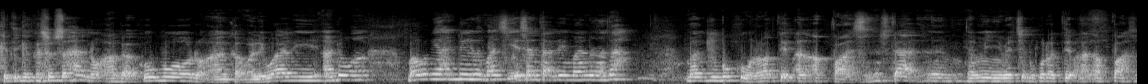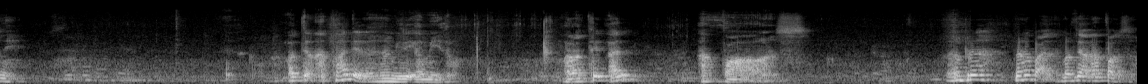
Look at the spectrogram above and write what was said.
Ketika kesusahan doa kat kubur Doa kat wali-wali. Ada orang Baru ni ada lah masjid Saya tak ada mana lah Bagi buku Ratib Al-Attas. Ustaz Kami baca buku Ratib Al-Attas ni Ratib Al-Attas ada dalam bilik kami tu? Ratib Al-Attas Pernah, pernah dapat? Ratib Al-Attas tu?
